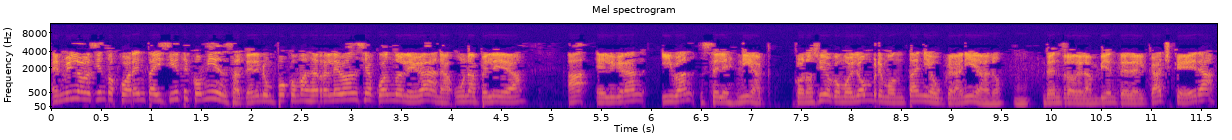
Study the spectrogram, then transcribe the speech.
En 1947 comienza a tener un poco más de relevancia cuando le gana una pelea a el gran Iván Selesniak, conocido como el hombre montaña ucraniano Mm. dentro del ambiente del catch, que era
